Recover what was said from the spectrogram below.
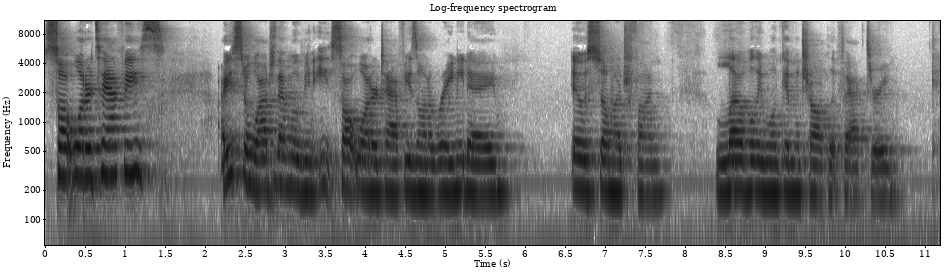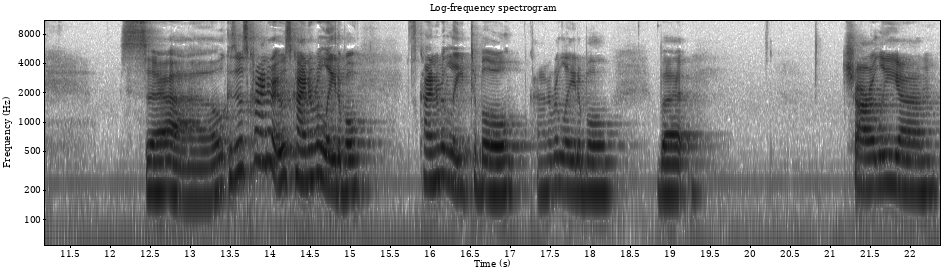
Saltwater taffies. I used to watch that movie and eat saltwater taffies on a rainy day. It was so much fun. Lovely Wonka in the Chocolate Factory. So, because it was kind of it was kind of relatable. It's kind of relatable, kind of relatable, but Charlie um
